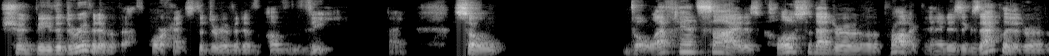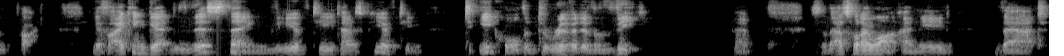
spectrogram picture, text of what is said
should be the derivative of f, or hence the derivative of v. Right? So the left-hand side is close to that derivative of the product, and it is exactly the derivative of the product. if I can get this thing, v of t times p of t, to equal the derivative of v. Okay? So that's what I want. I need that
